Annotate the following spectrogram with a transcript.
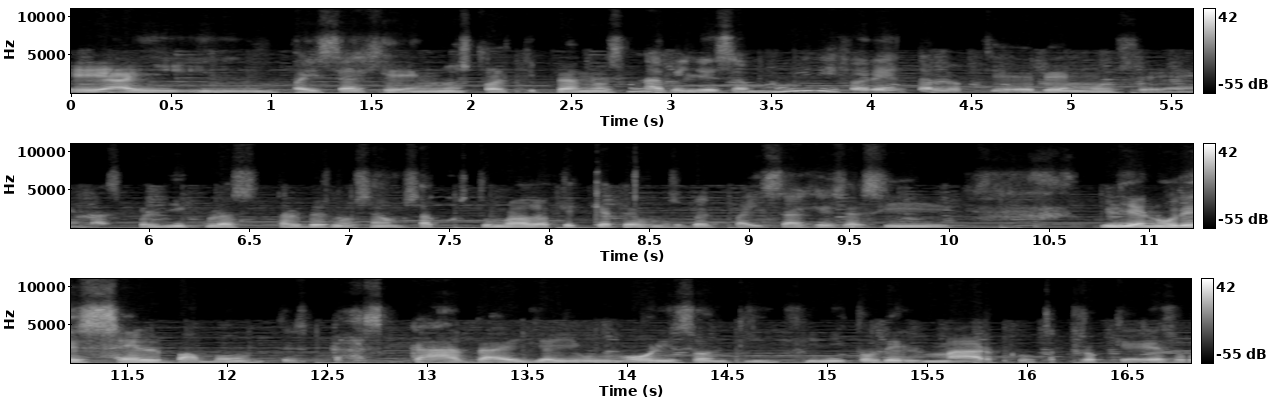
Eh, hay un paisaje en nuestro altiplano, es una belleza muy diferente a lo que vemos en las películas. Tal vez nos hemos acostumbrado a que queremos ver paisajes así lleno de selva, montes, cascada y hay un horizonte infinito del mar. Creo que eso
